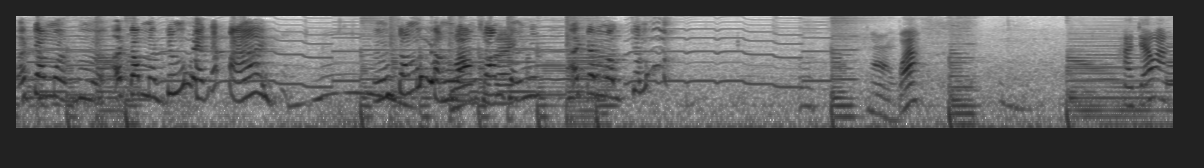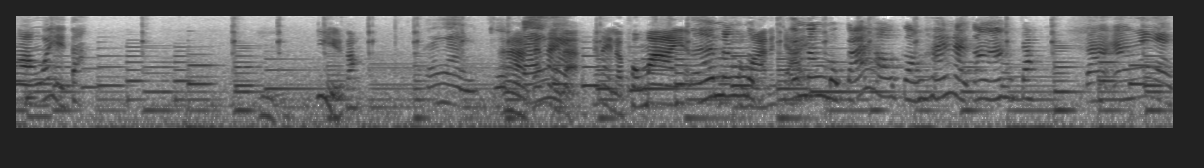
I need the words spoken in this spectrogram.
Ở trong mà ở trong mà trứng phô mai á. Phô mai nó cháy ăn một cái thôi còn hai này con ăn cho. Con ăn cái này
